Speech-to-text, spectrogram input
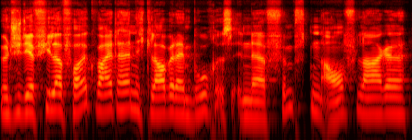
wünsche dir viel Erfolg weiterhin. Ich glaube, dein Buch ist in der fünften Auflage.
